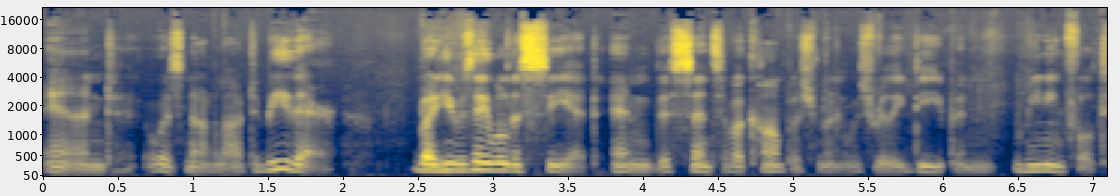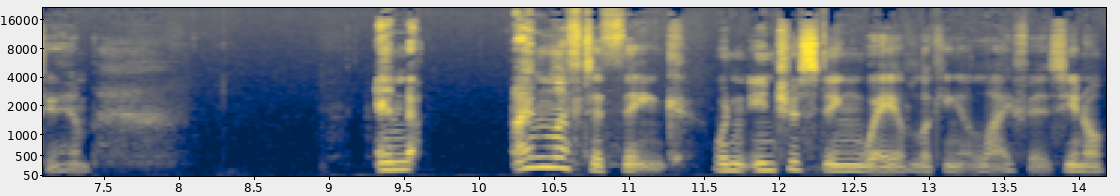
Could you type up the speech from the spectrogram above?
and was not allowed to be there. But he was able to see it, and this sense of accomplishment was really deep and meaningful to him. And I'm left to think what an interesting way of looking at life is. You know,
